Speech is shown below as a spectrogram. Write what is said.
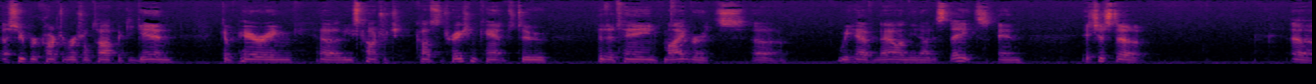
a super controversial topic again, comparing uh, these contra- concentration camps to the detained migrants uh, we have now in the United States, and it's just a. Uh,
